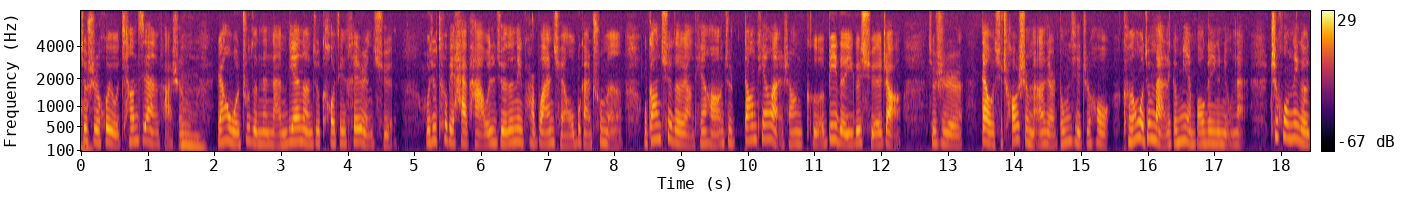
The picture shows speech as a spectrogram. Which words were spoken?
就是会有枪击案发生，然后我住的那南边呢，就靠近黑人区，我就特别害怕，我就觉得那块不安全，我不敢出门。我刚去的两天，好像就当天晚上，隔壁的一个学长就是带我去超市买了点东西之后，可能我就买了一个面包跟一个牛奶。之后那个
